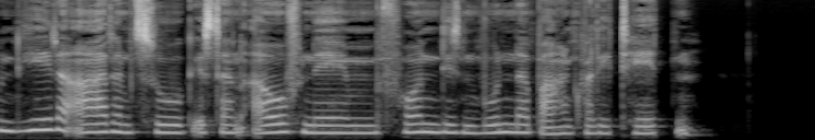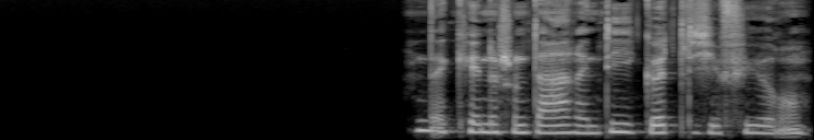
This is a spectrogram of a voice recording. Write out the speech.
Und jeder Atemzug ist ein Aufnehmen von diesen wunderbaren Qualitäten. Und erkenne schon darin die göttliche Führung,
